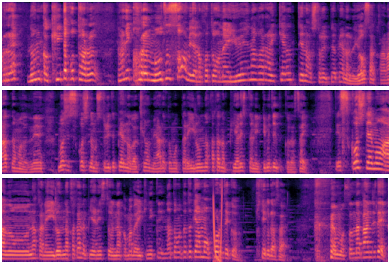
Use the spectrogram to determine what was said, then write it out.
あれ？なんか聞いたことある。何これむずそうみたいなことをね言えながらいけるっていうのがストリートピアノの良さかなと思うのでね。もし少しでもストリートピアノが興味あると思ったらいろんな方のピアニストに行ってみてください。で少しでもあのー、なんかねいろんな方のピアニストなんかまだ行きにくいなと思った時はもうフォルテ君来てください。もうそんな感じで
